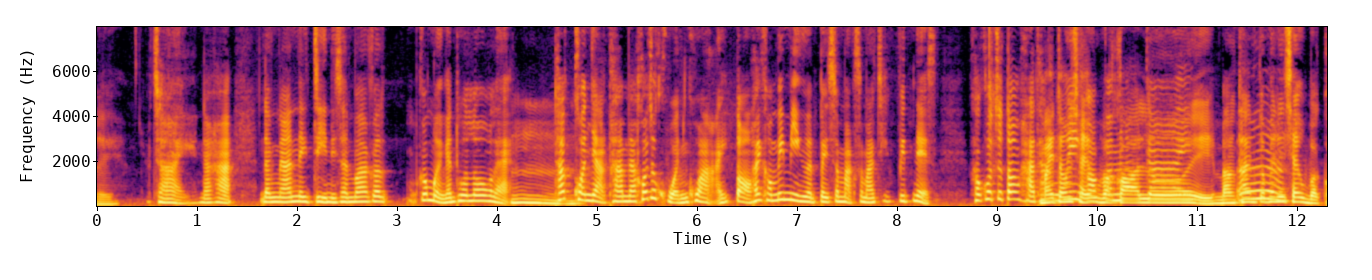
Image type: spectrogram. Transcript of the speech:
เลย ใช่นะคะ ดังนั้นในจีนดิฉันว่าก็ก็เหมือนกันทั่วโลกแหละอืมถ้าคนอยากทำนะเขาจะขวนขวาย ต่อให้เขาไม่มีเงินไปสมัครสมาชิกฟิตเนสเขาก็จะต้องหาทางวิ่งออกกำลังไม่ต้องใช้อุปกรณ์เลกายบางท่านก็เออไม่ได้ใช้อุปก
